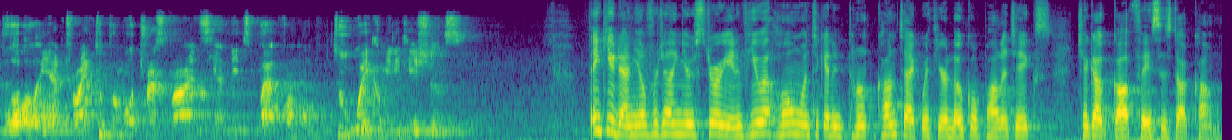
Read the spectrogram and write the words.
globally and trying to promote transparency and its platform of two-way communications. Thank you, Daniel, for telling your story. And if you at home want to get in contact with your local politics, check out govfaces.com.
